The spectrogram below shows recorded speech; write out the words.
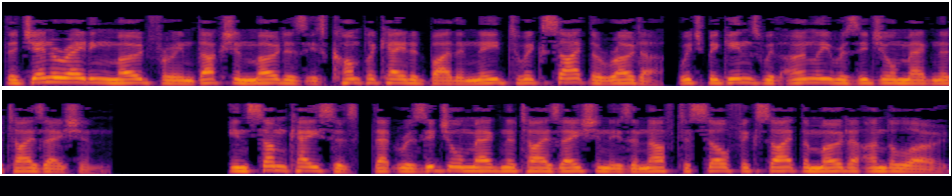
The generating mode for induction motors is complicated by the need to excite the rotor, which begins with only residual magnetization. In some cases, that residual magnetization is enough to self-excite the motor under load.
